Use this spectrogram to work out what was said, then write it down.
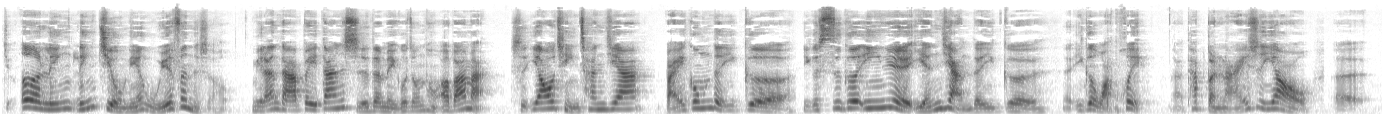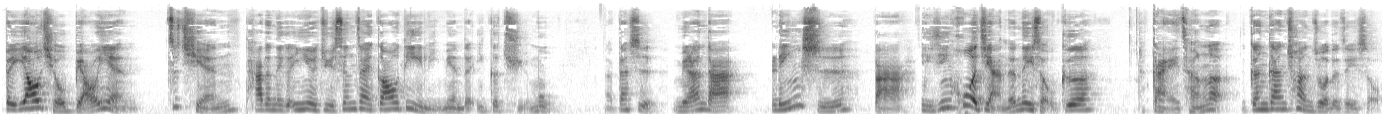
就二零零九年五月份的时候，米兰达被当时的美国总统奥巴马是邀请参加白宫的一个一个诗歌音乐演讲的一个一个晚会啊，他本来是要呃被要求表演之前他的那个音乐剧《身在高地》里面的一个曲目啊，但是米兰达临时。把已经获奖的那首歌改成了刚刚创作的这首《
